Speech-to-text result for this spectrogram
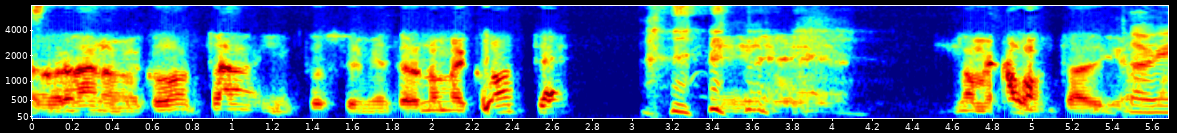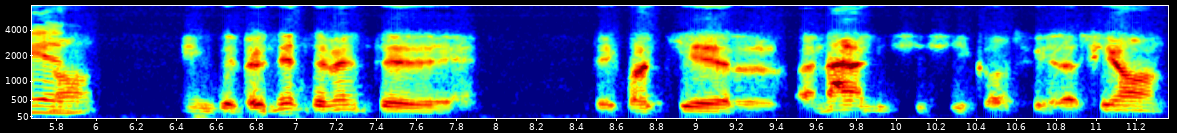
la verdad no me consta, y entonces mientras no me conste, eh, no me consta, digamos, ¿no? Independientemente de, de, cualquier análisis y consideración.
